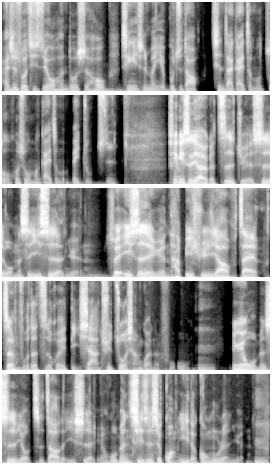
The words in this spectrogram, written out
还是说，其实有很多时候心理师们也不知道现在该怎么做，或是我们该怎么被组织。心理师要有个自觉，是我们是医师人员，所以医师人员他必须要在政府的指挥底下去做相关的服务。嗯，因为我们是有执照的医师人员，我们其实是广义的公务人员。嗯，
